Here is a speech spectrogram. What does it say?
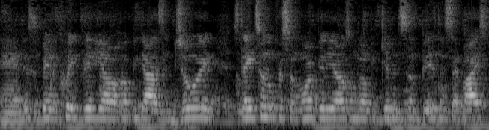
and this has been a quick video. Hope you guys enjoyed. Stay tuned for some more videos. I'm going to be giving some business advice.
